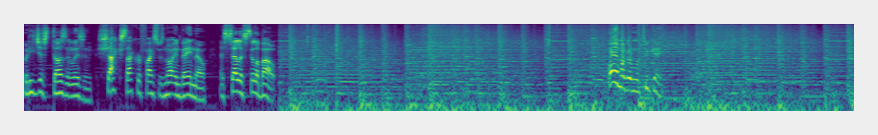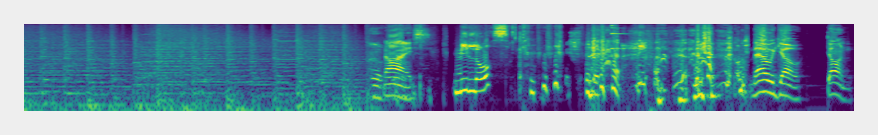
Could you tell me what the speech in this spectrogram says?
but he just doesn't listen. Shaq's sacrifice was not in vain though, as Cell is still about. Oh my god, I'm on 2k. Oh, Nice. Milos. There we go. Done.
